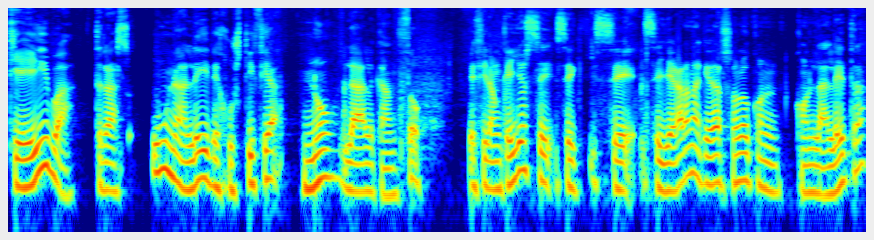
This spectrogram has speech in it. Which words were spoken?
que iba tras una ley de justicia, no la alcanzó. Es decir, aunque ellos se, se, se, llegaran a quedar solo con, con, la letra,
